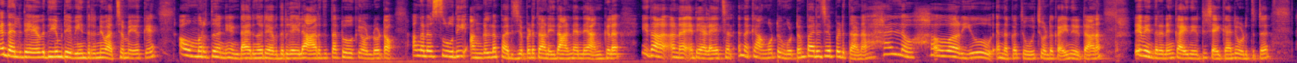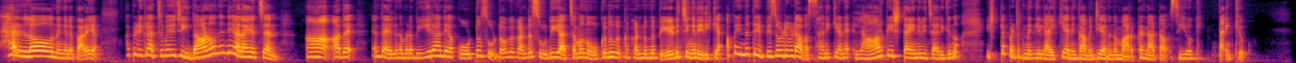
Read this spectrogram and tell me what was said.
എന്തായാലും രേവതിയും രവീന്ദ്രനും അച്ഛമ്മയൊക്കെ ആ ഉമ്മർത്ത് തന്നെ ഉണ്ടായിരുന്നു. രേവതിയുടെ കയ്യിൽ ആരതിത്തട്ടും ഒക്കെ ഉണ്ട് കേട്ടോ. അങ്ങനെ ശ്രുതി അങ്കിളിനെ പരിചയപ്പെടുത്താണ്. ഇതാണ് എന്റെ അങ്കിൾ. ഇതാണ് എന്റെ ഇളയച്ചൻ എന്നൊക്കെ അങ്ങോട്ടും ഇങ്ങോട്ടും പരിചയപ്പെടുത്താണ്. ഹലോ ഹൗ ആർ യു എന്നൊക്കെ ചോദിച്ചുകൊണ്ട് കൈ നീട്ടാണ്. രവീന്ദ്രനും കൈ നീട്ടി ഷൈക്കാന്റെ കൊടുത്തിട്ട് ഹലോ എന്നിങ്ങനെ പറയാം. അപ്പോഴേക്കും അച്ഛമ്മ ചോദിച്ചു ഇതാണോ നിന്റെ ഇളയച്ചൻ ആ അതെ. എന്തായാലും നമ്മുടെ ബീരാന്റെ ആ കോട്ടും സൂട്ടും ഒക്കെ കണ്ട് ശ്രുതി അച്ചമ്മ നോക്കുന്നതൊക്കെ കണ്ടൊന്ന് പേടിച്ചിങ്ങനെ ഇരിക്കുക അപ്പോൾ ഇന്നത്തെ എപ്പിസോഡ് ഇവിടെ അവസാനിക്കുകയാണ്. എല്ലാവർക്കും ഇഷ്ടമായി എന്ന് വിചാരിക്കുന്നു. ഇഷ്ടപ്പെട്ടിട്ടുണ്ടെങ്കിൽ ലൈക്ക് ചെയ്യാനും കമന്റ് ചെയ്യാനൊന്നും മറക്കണ്ട കേട്ടോ. C okay thank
